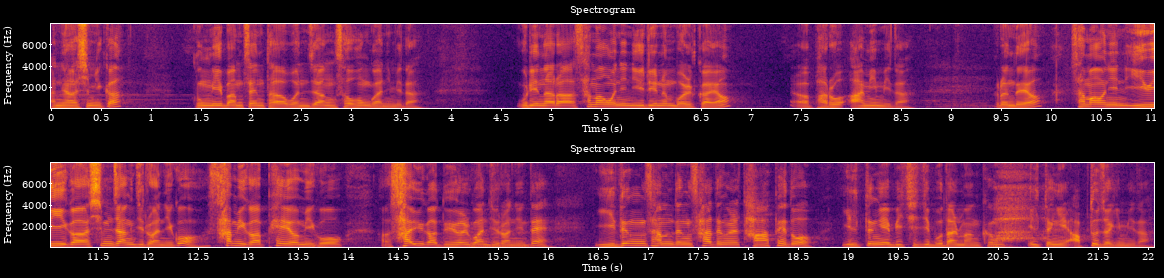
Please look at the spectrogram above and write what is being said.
안녕하십니까? 국립암센터 원장 서홍관입니다. 우리나라 사망 원인 1위는 뭘까요? 어, 바로 암입니다. 그런데요, 사망 원인 2위가 심장 질환이고 3위가 폐염이고 어, 4위가 뇌혈관 질환인데 2등, 3등, 4등을 다 합해도 1등에 미치지 못할 만큼 1등이 압도적입니다.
